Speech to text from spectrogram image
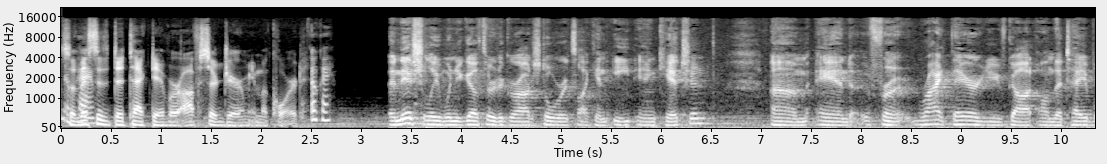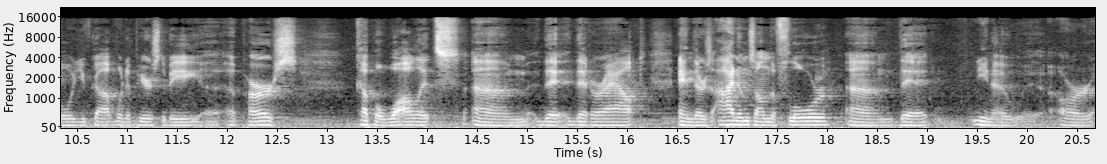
so Okay. this is detective or officer jeremy mccord Okay. initially when you go through the garage door it's like an eat-in kitchen um, and for right there you've got on the table you've got what appears to be a, a purse couple wallets um, that, that are out and there's items on the floor um, that you know are uh,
